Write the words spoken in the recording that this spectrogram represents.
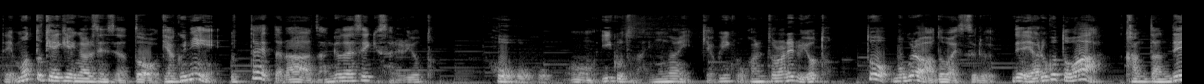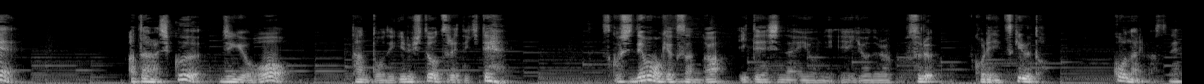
で、もっと経験がある先生だと、逆に、訴えたら残業代請求されるよ、と。ほうほうほう。うん、いいこと何もない。逆にお金取られるよ、と。と、僕らはアドバイスする。で、やることは簡単で、新しく事業を担当できる人を連れてきて、少しでもお客さんが移転しないように営業努力をする。これに尽きると。こうなりますね。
